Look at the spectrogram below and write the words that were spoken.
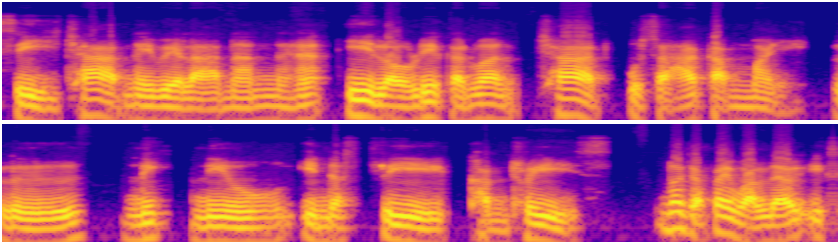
4 ชาติในเวลานั้นนะฮะ ที่เราเรียกกันว่าชาติอุตสาหกรรมใหม่ หรือ NIC New Industry Countries นอกจากไต้หวันแล้วอีก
